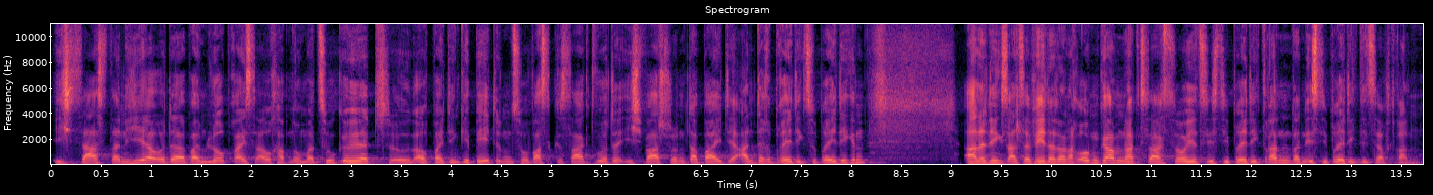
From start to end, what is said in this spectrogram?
Ich saß dann hier oder beim Lobpreis auch, habe nochmal zugehört und auch bei den Gebeten und so, was gesagt wurde. Ich war schon dabei, die andere Predigt zu predigen. Allerdings, als der Peter dann nach oben kam und hat gesagt, so, jetzt ist die Predigt dran, dann ist die Predigt jetzt auch dran.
